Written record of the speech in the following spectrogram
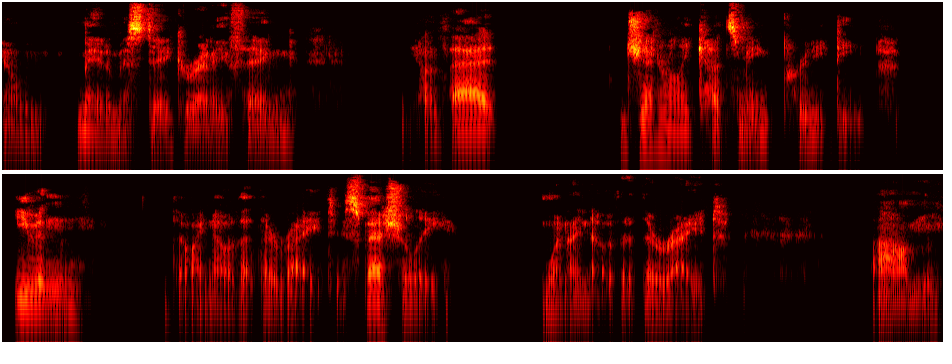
you know, made a mistake or anything, you know, that generally cuts me pretty deep, even though I know that they're right, especially when I know that they're right. Um,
